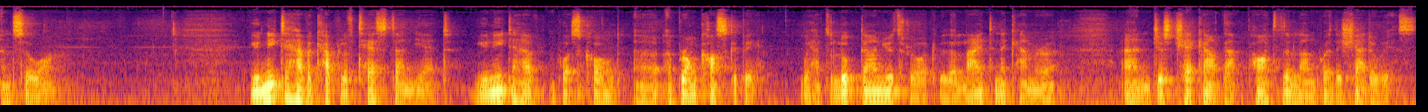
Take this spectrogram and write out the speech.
and so on. You need to have a couple of tests done yet. You need to have what's called uh, a bronchoscopy. We have to look down your throat with a light and a camera and just check out that part of the lung where the shadow is.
